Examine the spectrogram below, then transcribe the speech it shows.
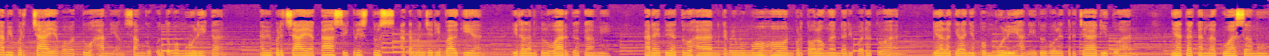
kami percaya bahwa Tuhan yang sanggup untuk memulihkan. Kami percaya kasih Kristus akan menjadi bagian di dalam keluarga kami. Karena itu ya Tuhan, kami memohon pertolongan daripada Tuhan. Biarlah kiranya pemulihan itu boleh terjadi Tuhan. Nyatakanlah kuasamu,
